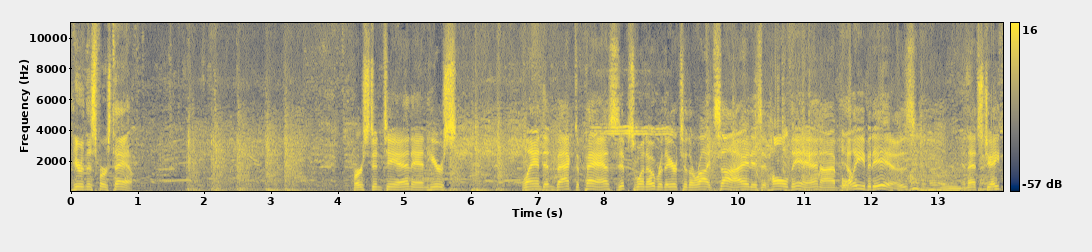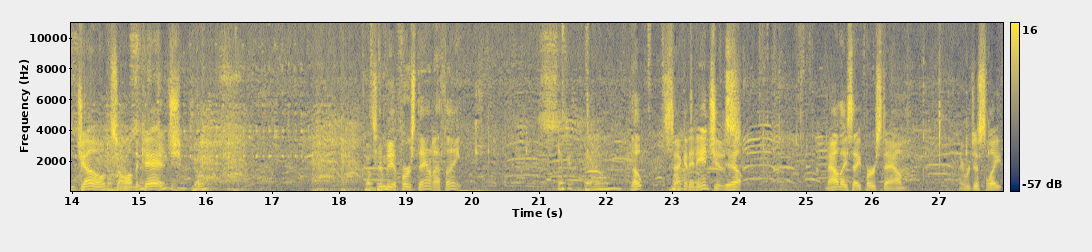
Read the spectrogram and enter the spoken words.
here in this first half. First and ten, and here's Landon back to pass. Zips one over there to the right side. Is it hauled in? I believe yep. it is. And that's Jaden Jones on the catch. Should be a first down, I think. Second down. Nope. Second and inches. Yep. Now they say first down. They were just late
